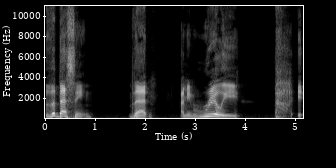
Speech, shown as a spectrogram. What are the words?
the best scene that I mean really it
